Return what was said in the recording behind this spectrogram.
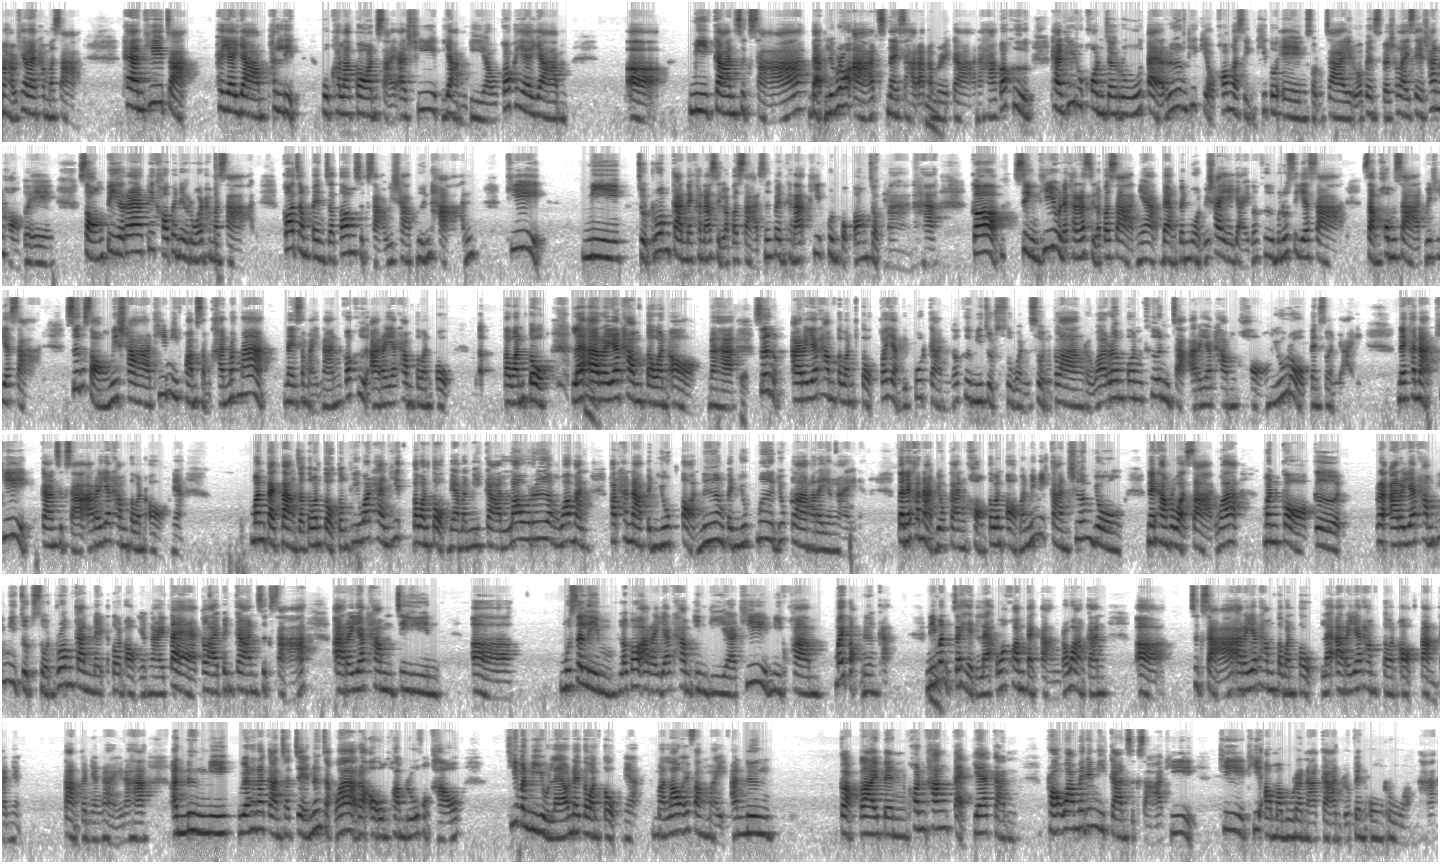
มหาวิทยาลัยธรรมศาสตร์ แทนที่จะพยายามผลิตบุคลากรสายอาชีพอย่างเดียว ก็พยายาม มีการศึกษาแบบ liberal arts ในสหรัฐอเมริกานะคะ ก็คือแทนที่ทุกคนจะรู้แต่เรื่องที่เกี่ยวข้องกับสิ่งที่ตัวเองสนใจหรือว่าเป็น specialization ของตัวเอง 2 ปีแรกที่เขาไปในรั้วธรรมศาสตร์ ก็จำเป็นจะต้องศึกษาวิชาพื้นฐานที่ มีจุดร่วมกันในคณะศิลปศาสตร์ซึ่งเป็นคณะที่คุณปกป้องจบมานะคะก็สิ่งที่อยู่ในคณะศิลปศาสตร์เนี่ยแบ่งเป็นหมวดวิชาใหญ่ๆ ก็คือมนุษยศาสตร์ สังคมศาสตร์ วิทยาศาสตร์ ซึ่งสองวิชาที่มีความสำคัญมากๆ ในสมัยนั้นก็คืออารยธรรมตะวันออก ตะวันตก และอารยธรรมตะวันออกนะคะ ซึ่งอารยธรรมตะวันตกก็อย่างที่พูดกัน ก็คือมีจุดส่วนส่วนกลาง หรือว่าเริ่มต้นขึ้นจากอารยธรรมของยุโรปเป็นส่วนใหญ่ ในขณะที่การศึกษาอารยธรรมตะวันออกเนี่ยมันแตกต่างจากตะวันตกตรงที่ว่าแทนที่ตะวันตกเนี่ยมันมีการเล่าเรื่องว่ามันพัฒนาเป็นยุคต่อเนื่อง เป็นยุคมืดยุคกลางอะไรยังไงเนี่ยแต่ในขณะเดียวกันของตะวันออกมันไม่มีการเชื่อมโยงในทางประวัติศาสตร์ว่ามันก่อเกิด อารยธรรมที่มีจุดส่วนร่วมกันในตอนออกยังไง แต่กลายเป็นการศึกษาอารยธรรมจีนมุสลิม แล้วก็อารยธรรมอินเดียที่มีความไม่ต่อเนื่องกัน นี่มันจะเห็นแล้วว่าความแตกต่างระหว่างการศึกษาอารยธรรมตะวันตก และอารยธรรมตอนออกต่างกันอย่างต่างกันยังไงนะคะ อันนึงมีวิวัฒนาการชัดเจน เนื่องจากว่าเราเอาองค์ความรู้ของเขาที่มันมีอยู่แล้วในตะวันตกเนี่ยมาเล่าให้ฟังใหม่ อันนึง กลับกลายเป็นค่อนข้างแตกแยกกัน เพราะว่าไม่ได้มีการศึกษาที่ที่ที่เอามาบูรณาการหรือเป็นองค์รวมนะคะ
